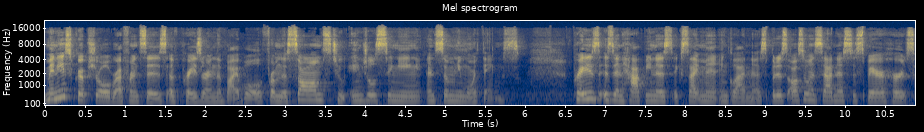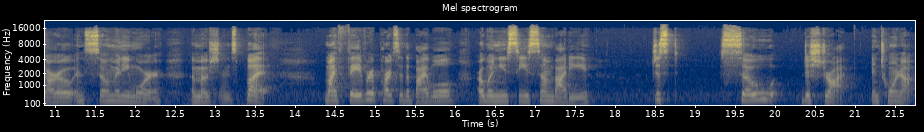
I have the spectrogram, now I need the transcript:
Many scriptural references of praise are in the Bible, from the Psalms to angels singing and so many more things. Praise is in happiness, excitement, and gladness, but it's also in sadness, despair, hurt, sorrow, and so many more emotions. But my favorite parts of the Bible are when you see somebody just so distraught and torn up,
